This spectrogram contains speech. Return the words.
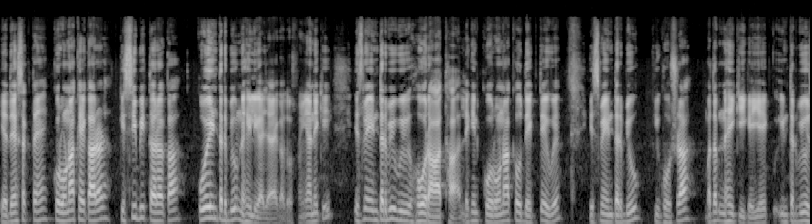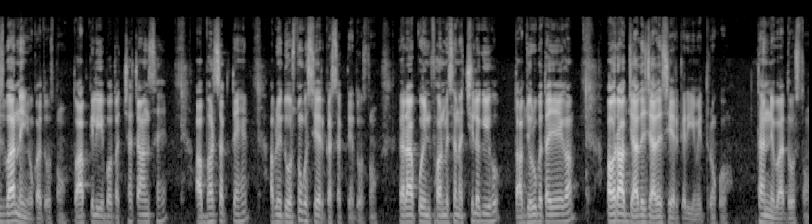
ये देख सकते हैं, कोरोना के कारण किसी भी तरह का कोई इंटरव्यू नहीं लिया जाएगा दोस्तों, यानी कि इसमें इंटरव्यू भी हो रहा था, लेकिन कोरोना को देखते हुए इसमें इंटरव्यू की घोषणा मतलब नहीं की गई है इंटरव्यू इस बार नहीं होगा दोस्तों। तो आपके लिए बहुत अच्छा चांस है, आप भर सकते हैं, अपने दोस्तों को शेयर कर सकते हैं दोस्तों। अगर आपको इन्फॉर्मेशन अच्छी लगी हो तो आप ज़रूर बताइएगा और आप ज़्यादा से ज़्यादा शेयर करिए मित्रों को। धन्यवाद दोस्तों।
